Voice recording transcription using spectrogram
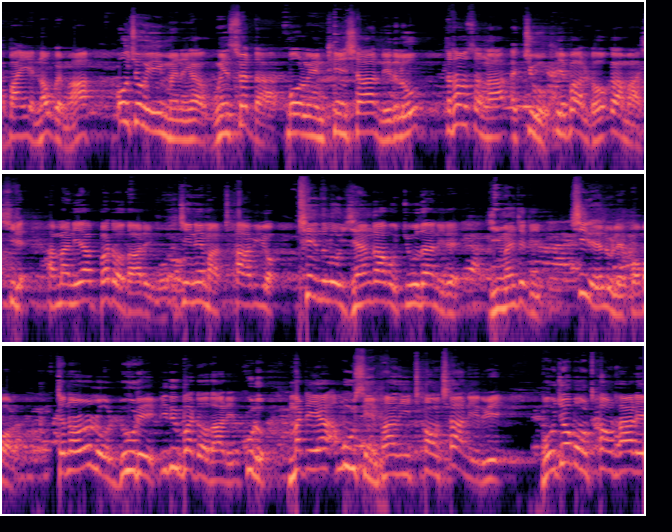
အပိုင်းရဲ့နောက်ကွယ်မှာအုတ်ချုပ်ရေးမန်တွေကဝင်ဆွတ်တာပေါ်လွင်ထင်ရှားနေသလို2015အကျိုးပြပလောကမှာရှိတဲ့အမှန်တရားဘတ်တော်သားတွေကိုအကျဉ်းထဲမှာထားပြီးတော့ထင်သလိုရန်ကားဖို့ကြိုးစားနေတဲ့ရည်မှန်းချက်တွေရှိတယ်လို့လည်းပေါ်ပေါက်လာတယ်ကျွန်တော်တို့လိုလူတွေပြည်သူဘတ်တော်သားတွေအခုလိုမတရားအမှုဆင်ဖမ်းဆီးထောင်ချနေတွေဘိုလ်ချုပ်ပုံထောင်ထားလဲ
